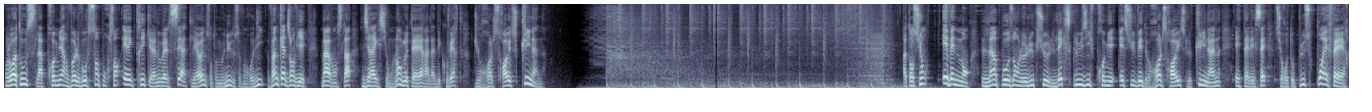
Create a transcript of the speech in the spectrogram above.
Bonjour à tous, la première Volvo 100% électrique et la nouvelle Seat Leon sont au menu de ce vendredi 24 janvier. Mais avant cela, direction l'Angleterre à la découverte du Rolls-Royce Cullinan. Attention, l'imposant, le luxueux, l'exclusif premier SUV de Rolls-Royce, le Cullinan, est à l'essai sur autoplus.fr.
